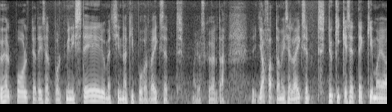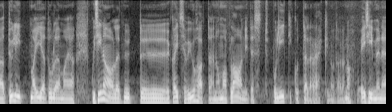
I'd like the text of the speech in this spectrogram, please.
ühelt poolt ja teiselt poolt ministeerium, et sinna kipuvad väiksed ma ei oska öelda, jahvatamisel väiksed tükikesed tekkima ja tülid majja tulema ja. kui sina oled nüüd äh, kaitseväe juhatajana oma plaanidest poliitikutele rääkinud, aga noh, esimene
